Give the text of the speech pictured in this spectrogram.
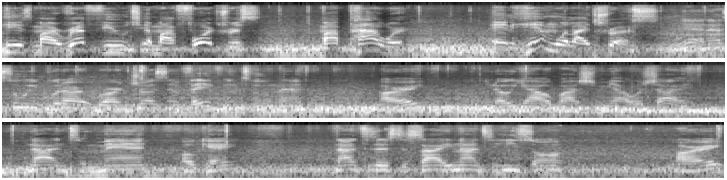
He is my refuge and my fortress, my power, and Him will I trust. Yeah, and that's who we put our, our trust and faith into, man. All right, you know, Yahweh Shem Yahweh Shai. Not into man, okay? Not into this society, not into Esau. All right,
